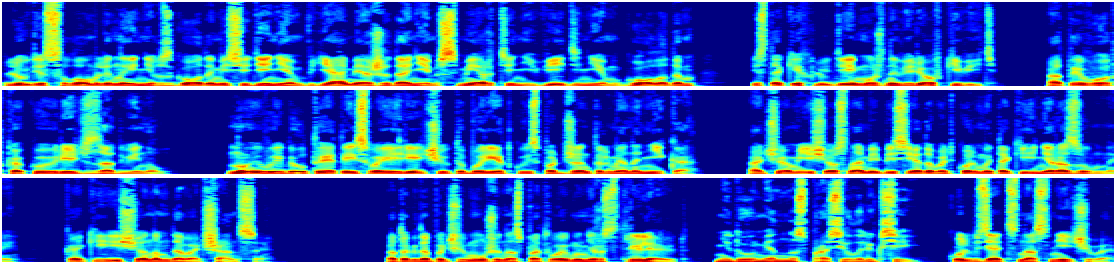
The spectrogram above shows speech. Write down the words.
люди, сломленные невзгодами, сидением в яме, ожиданием смерти, неведением, голодом. Из таких людей можно веревки вить. А ты вот какую речь задвинул. Ну и выбил ты этой своей речью табуретку из-под джентльмена Ника. О чем еще с нами беседовать, коль мы такие неразумные? Какие еще нам давать шансы? «А тогда почему же нас, по-твоему, не расстреляют?» — недоуменно спросил Алексей. «Коль взять с нас нечего».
